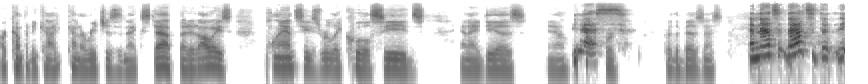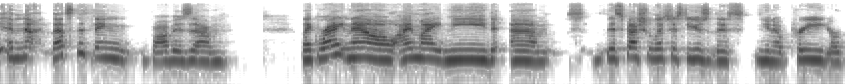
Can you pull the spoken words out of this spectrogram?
our company kind of reaches the next step but it always plants these really cool seeds and ideas you know yes. for, for the business. And that's that's the and that, that's the thing bob is um like right now i might need um especially let's just use this you know pre or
